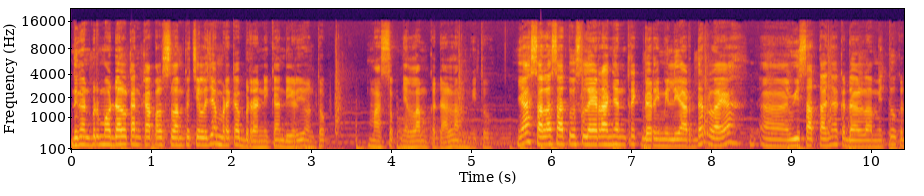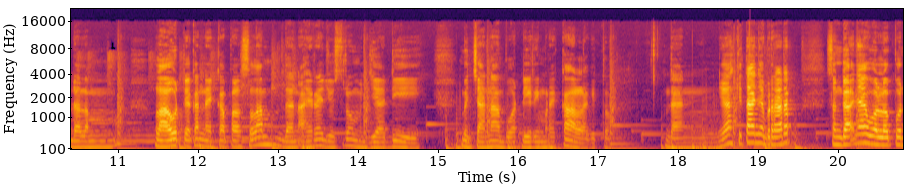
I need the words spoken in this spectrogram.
dengan bermodalkan kapal selam kecil aja mereka beranikan diri untuk masuk nyelam ke dalam gitu. Ya salah satu selera nyentrik dari miliarder lah ya. Uh, wisatanya ke dalam itu ke dalam laut ya kan naik kapal selam dan akhirnya justru menjadi bencana buat diri mereka lah gitu. Dan ya kita hanya berharap seenggaknya walaupun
